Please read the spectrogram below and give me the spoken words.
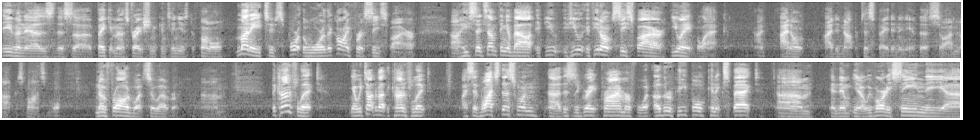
even as this fake administration continues to funnel money to support the war. They're calling for a ceasefire. Uh, he said something about if you if you if you don't cease fire, you ain't black. I, I don't I did not participate in any of this, so I'm not responsible. No fraud whatsoever. Um, the conflict, you know, we talked about the conflict I said, watch this one. Uh, this is a great primer for what other people can expect. Um, and then, you know, we've already seen the, uh,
